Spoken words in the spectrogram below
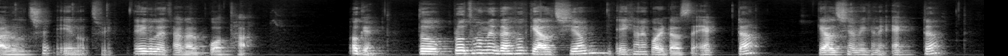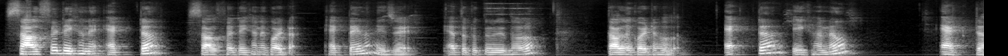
আর হচ্ছে এনও থ্রি এগুলোই থাকার কথা। ওকে তো প্রথমে দেখো ক্যালসিয়াম, এখানে কয়টা আছে? একটা। ক্যালসিয়াম এখানে একটা। সালফেট এখানে একটা। সালফেট এখানে কয়টা? একটাই না? এই যে এতটুকু যদি ধরো, তাহলে কয়টা হলো? একটা এখানেও একটা।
